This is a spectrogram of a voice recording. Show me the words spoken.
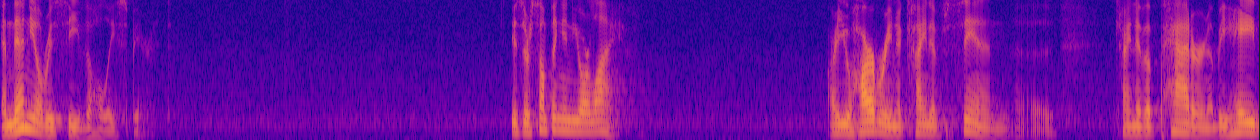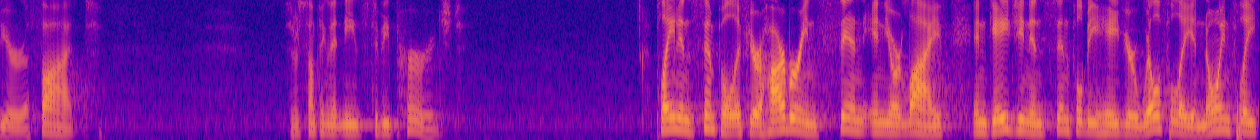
and then you'll receive the Holy Spirit. Is there something in your life? Are you harboring a kind of sin, a kind of a pattern, a behavior, a thought? Is there something that needs to be purged? Plain and simple, if you're harboring sin in your life, engaging in sinful behavior willfully and knowingly,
